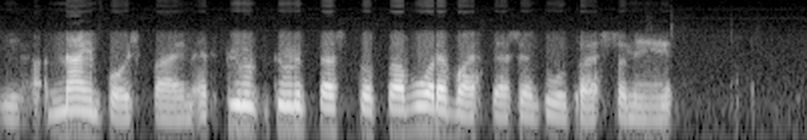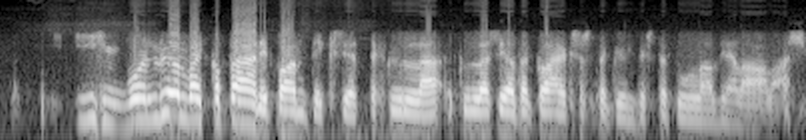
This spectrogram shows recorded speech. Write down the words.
ja näin poispäin. Et kyllä, kyllä nyt tässä tota, vuodenvaihteeseen tultaessa niin voin lyön vaikka pääni pantiksi, että kyllä, kyllä sieltä 80 tullaan vielä alas.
